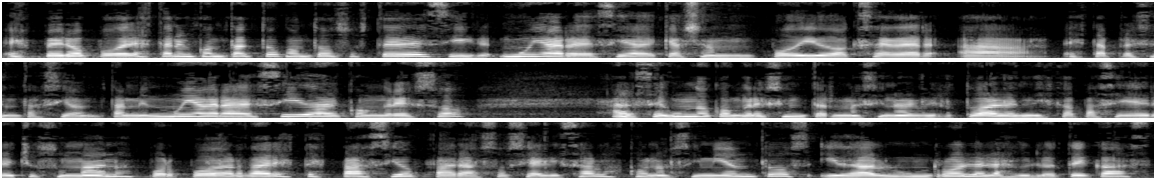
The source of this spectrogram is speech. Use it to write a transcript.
Espero poder estar en contacto con todos ustedes y muy agradecida de que hayan podido acceder a esta presentación. También muy agradecida al Congreso al segundo Congreso Internacional Virtual en Discapacidad y Derechos Humanos por poder dar este espacio para socializar los conocimientos y dar un rol a las bibliotecas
